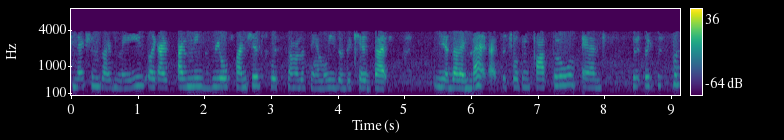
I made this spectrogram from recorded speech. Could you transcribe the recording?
connections I've made, like I've I've made real friendships with some of the families of the kids that you know, that I met at the children's hospital and like what,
